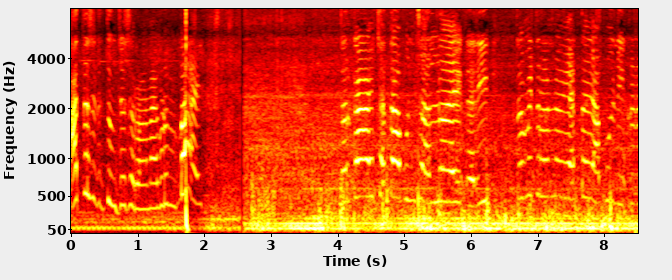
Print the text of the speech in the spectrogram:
आतासाठी तुमच्या सर्वांना माझ्याकडून. बाय. आपण चाललो आहे घरी. तर मित्रांनो येता आपण इकडे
